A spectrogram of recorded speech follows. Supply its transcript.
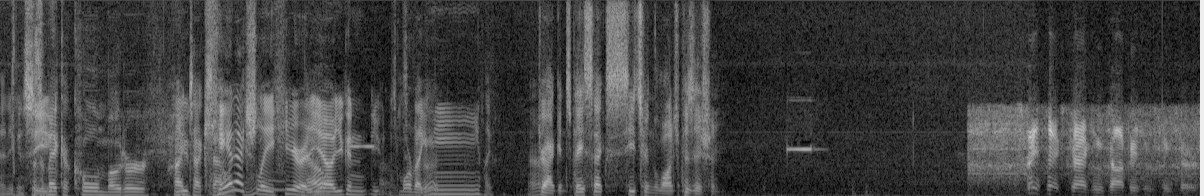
And you can Does see it make a cool motor high you tech sound? can't like, actually hear it. no? You know, you can. You, Oh, it's more like, "Nee," like Yeah. Dragon SpaceX seats are in the launch position. SpaceX Dragon copies and concurs.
